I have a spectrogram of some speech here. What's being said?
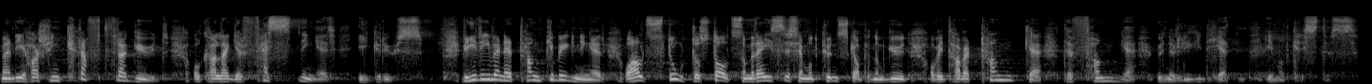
men de har sin kraft fra Gud og kan legge festninger i grus. Vi river ned tankebygninger og alt stort og stolt som reiser seg mot kunnskapen om Gud, og vi tar hver tanke til fange under lydigheten imot Kristus.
